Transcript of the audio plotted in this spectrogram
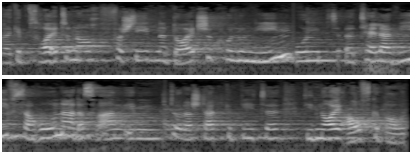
oder gibt es heute noch verschiedene deutsche Kolonien und äh, Tel Aviv, Sahona, das waren eben oder Stadtgebiete, die neu aufgebaut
